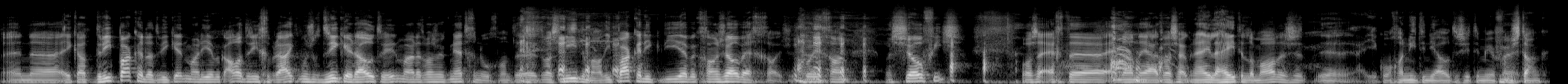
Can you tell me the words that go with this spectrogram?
En eh, ik had drie pakken dat weekend, maar die heb ik alle drie gebruikt. Ik moest nog drie keer de auto in, maar dat was ook net genoeg. Want eh, het was niet normaal. Die pakken, die, die heb ik gewoon zo weggegooid. Dus kon je gewoon, was zo vies. Was echt, eh, en dan, ja, het was ook een hele hete Le Mans. Dus het, eh, je kon gewoon niet in die auto zitten meer voor Nee. een stank.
